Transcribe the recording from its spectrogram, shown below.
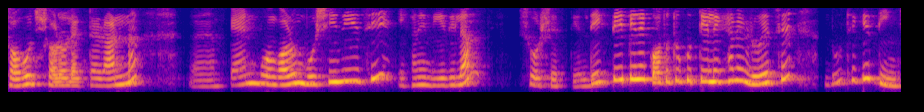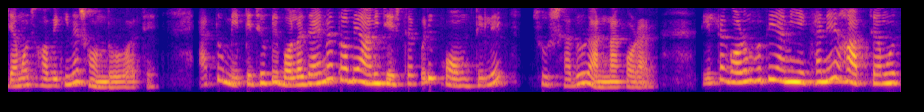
সহজ সরল একটা রান্না। প্যান গরম বসিয়ে দিয়েছি। এখানে দিয়ে দিলাম সর্ষের তেল। দেখতেই পেলে কতটুকু তেল এখানে রয়েছে। দু থেকে তিন চামচ হবে কিনা সন্দেহ আছে। এত মেপে ঝোপে বলা যায় না, তবে আমি চেষ্টা করি কম তেলে সুস্বাদু রান্না করার। তেলটা গরম হতেই আমি এখানে হাফ চামচ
